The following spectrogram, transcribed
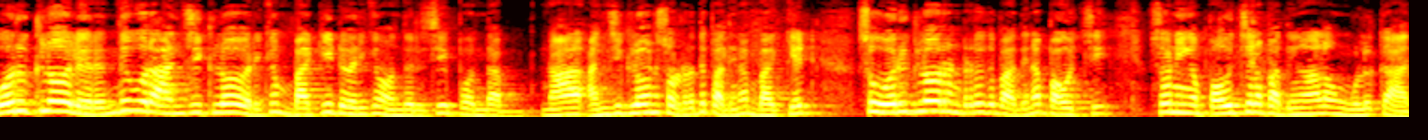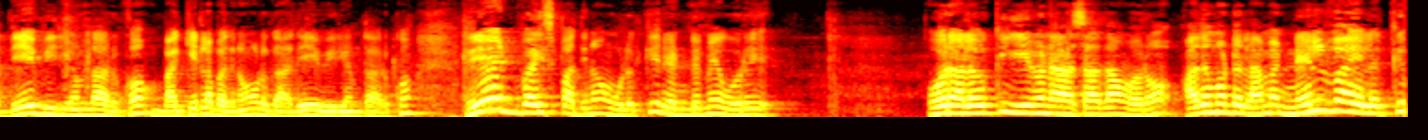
ஒரு கிலோவிலேருந்து ஒரு அஞ்சு கிலோ வரைக்கும் பக்கெட் வரைக்கும் வந்துருச்சு. இப்போ இந்த நான் அஞ்சு கிலோன்னு சொல்றது பார்த்தீங்கன்னா பக்கெட் ஸோ ஒரு கிலோன்றது பார்த்தீங்கன்னா பவுச்சு. ஸோ நீங்கள் பவுச்சில் பார்த்தீங்கன்னா உங்களுக்கு அதே வீரியம் தான் இருக்கும். பக்கெட்டில் பார்த்தீங்கன்னா உங்களுக்கு அதே வீரியம் தான் இருக்கும். ரேட் வைஸ் பார்த்தீங்கன்னா உங்களுக்கு ரெண்டுமே ஒரு ஓரளவுக்கு ஈவனாஸாக தான் வரும். அது மட்டும் இல்லாமல் நெல் வயலுக்கு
